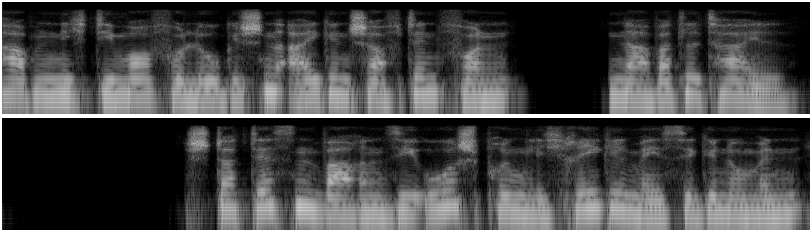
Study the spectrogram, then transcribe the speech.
haben nicht die morphologischen Eigenschaften von Nahuatl-Teil. Stattdessen waren sie ursprünglich regelmäßige Nomen,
